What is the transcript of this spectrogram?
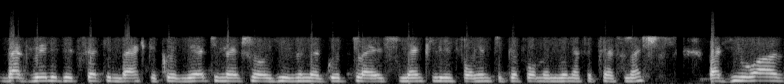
that really did set him back because we had to make sure he's in a good place mentally for him to perform and win as a test match. But he was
